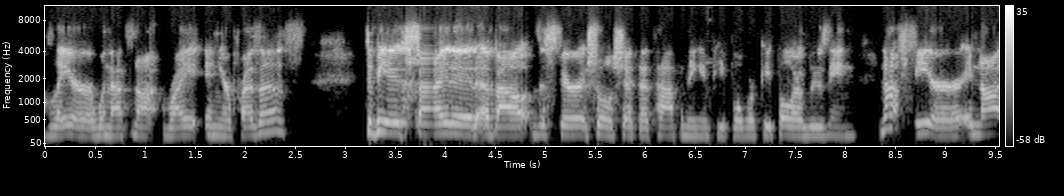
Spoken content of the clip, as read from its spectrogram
glare when that's not right in your presence to be excited about the spiritual shit that's happening in people where people are losing not fear and not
